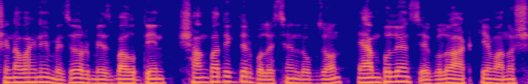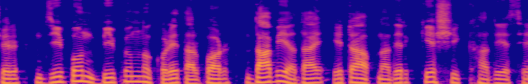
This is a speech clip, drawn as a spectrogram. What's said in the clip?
সেনাবাহিনীর মেজর মেজবাউদ্দিন সাংবাদিকদের বলেছেন, লোকজন অ্যাম্বুলেন্স এগুলো আটকে মানুষের জীবন বিপন্ন করে, তারপর দাবি আদায়, এটা আপনাদের কে শিক্ষা দিয়েছে?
